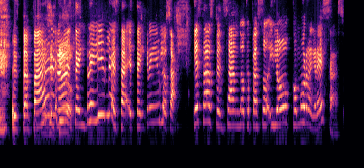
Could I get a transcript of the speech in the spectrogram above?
está padre, ¿no? Está increíble, está, está, increíble. O sea, ¿qué estabas pensando? ¿Qué pasó? Y luego, ¿cómo regresas?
